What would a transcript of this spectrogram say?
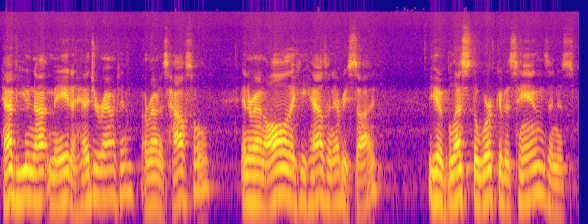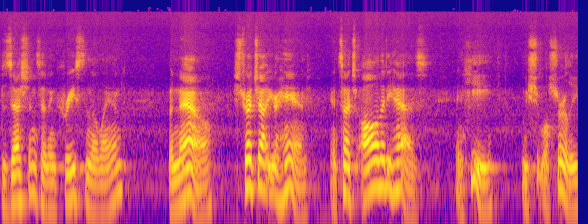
Have you not made a hedge around him, around his household, and around all that he has on every side? You have blessed the work of his hands, and his possessions have increased in the land. But now Stretch out your hand and touch all that he has, and he will surely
